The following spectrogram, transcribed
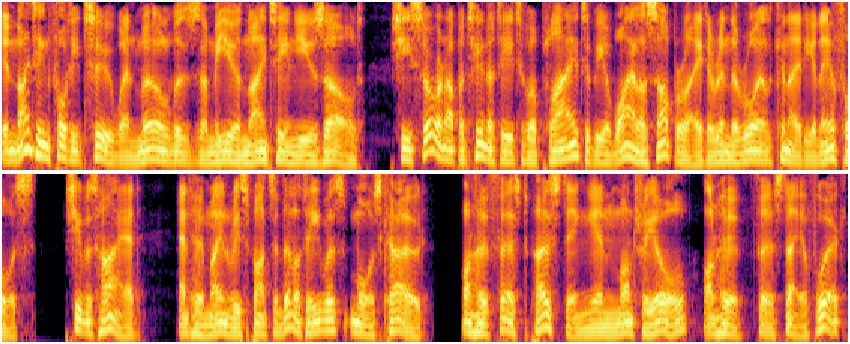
In 1942, when Merle was a mere 19 years old, she saw an opportunity to apply to be a wireless operator in the Royal Canadian Air Force. She was hired, and her main responsibility was Morse code. On her first posting in Montreal, on her first day of work,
